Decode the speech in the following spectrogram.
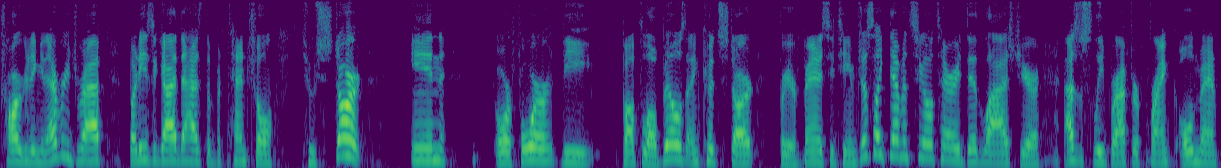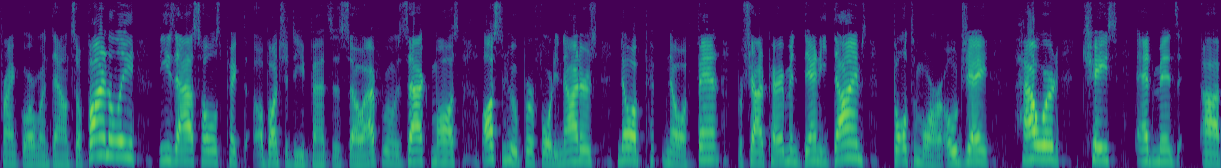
targeting in every draft, but he's a guy that has the potential to start in or for the Buffalo Bills and could start for your fantasy team, just like Devin Singletary did last year as a sleeper after Frank, old man Frank Gore went down. So finally, these assholes picked a bunch of defenses. So everyone was Zach Moss, Austin Hooper, 49ers, Noah, Noah Fant, Breshad Perriman, Danny Dimes, Baltimore, OJ, Howard, Chase, Edmonds, uh,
